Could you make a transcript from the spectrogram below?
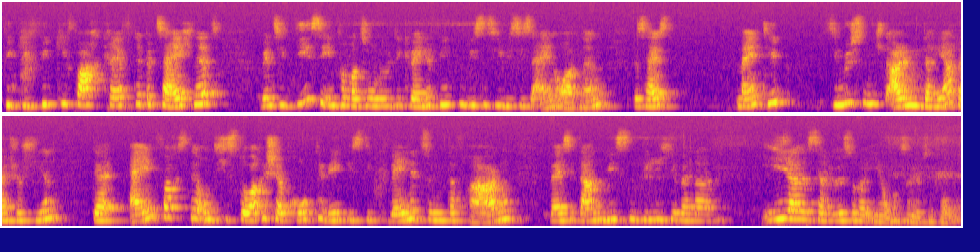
Ficky-Ficky-Fachkräfte bezeichnet. Wenn Sie diese Informationen über die Quelle finden, wissen Sie, wie Sie es einordnen. Das heißt, mein Tipp, Sie müssen nicht allem hinterher recherchieren. Der einfachste und historisch erprobte Weg ist, die Quelle zu hinterfragen, weil Sie dann wissen, bin ich hier bei einer eher seriösen oder eher unseriösen Quelle.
